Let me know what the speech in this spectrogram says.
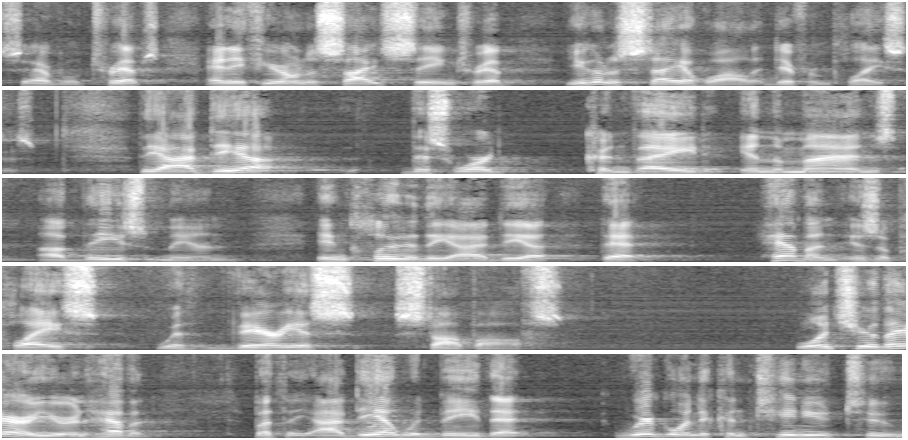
several trips. And if you're on a sightseeing trip, you're going to stay a while at different places. The idea this word conveyed in the minds of these men included the idea that heaven is a place with various stop offs. Once you're there, you're in heaven. But the idea would be that we're going to continue to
